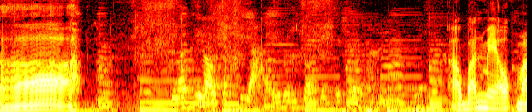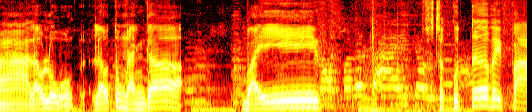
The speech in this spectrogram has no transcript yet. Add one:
อ่าเพื่อที่เราจะขยายลงจอดเป็นใช้งานเอาบ้านแมวออกมาแล้วลงแล้วตรงนั้นก็ไว้จอดมอเตอร์ไซค์จอดสกูตเตอร์ไฟฟ้า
